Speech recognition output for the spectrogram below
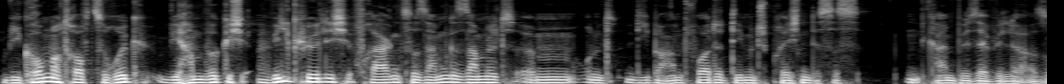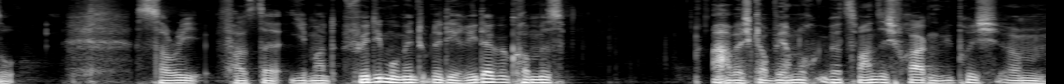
Wir kommen noch darauf zurück. Wir haben wirklich willkürlich Fragen zusammengesammelt ähm, und die beantwortet. Dementsprechend ist es kein böser Wille. Also sorry, falls da jemand für den Moment unter die Räder gekommen ist. Aber ich glaube, wir haben noch über 20 Fragen übrig. Ähm,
